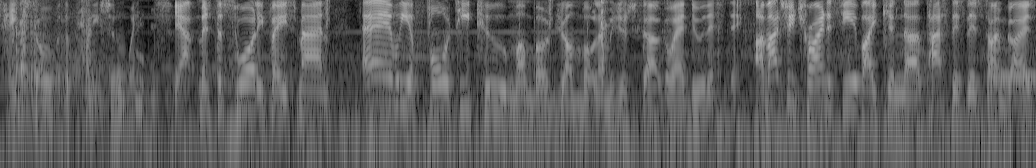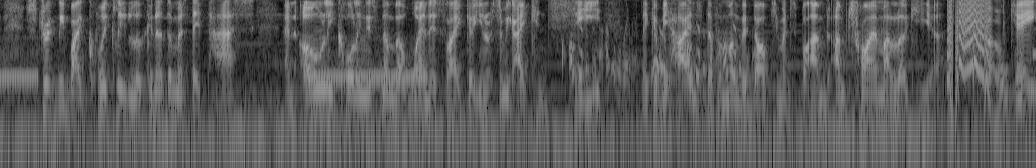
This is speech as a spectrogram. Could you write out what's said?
takes over the place and wins. Yeah, Mr. Swirly Face Man. Hey, we have 42 mumbo jumbo. Let me just uh, go ahead and do this thing. I'm actually trying to see if I can uh, pass this this time, guys, strictly by quickly looking at them as they pass and only calling this number when it's like, you know, something I can see. They could be hiding stuff among the documents, but I'm, I'm trying my luck here. Okay,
